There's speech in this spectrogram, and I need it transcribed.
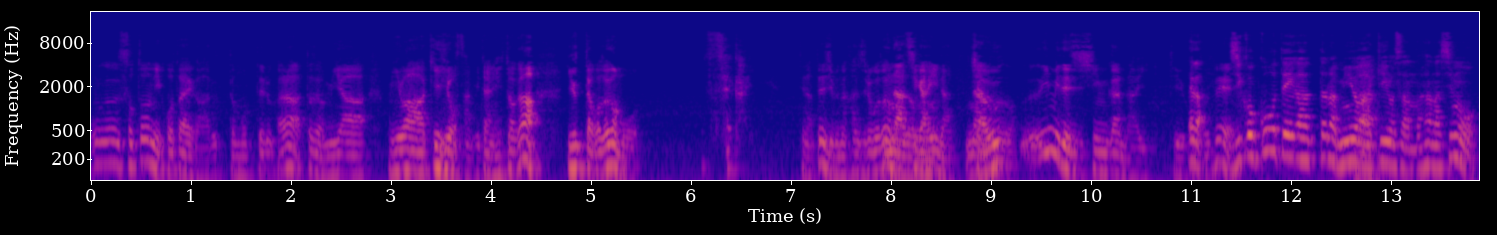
うん外に答えがあるって思ってるから例えば宮三輪明宏さんみたいな人が言ったことがもう正解ってなって自分の感じることが間違いになっちゃう意味で自信がないっていうことで自己肯定があったら三輪明宏さんの話も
